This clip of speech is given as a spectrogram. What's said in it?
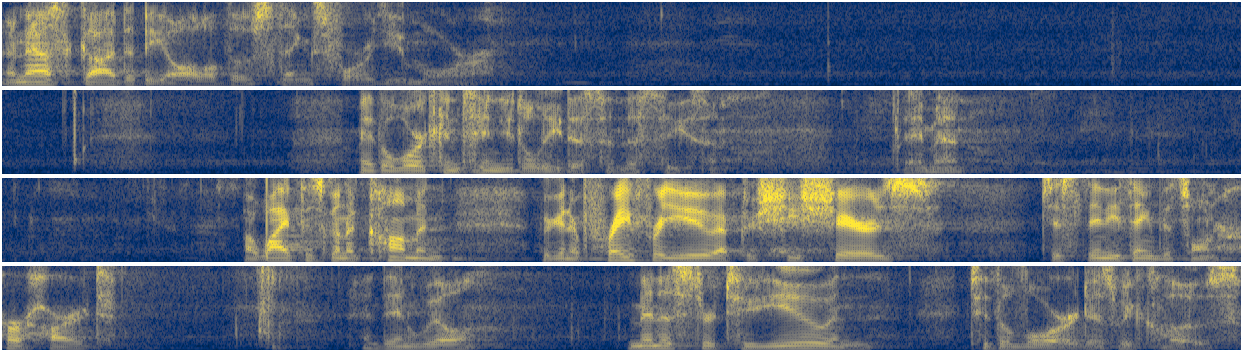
and ask God to be all of those things for you more. May the Lord continue to lead us in this season. Amen. My wife is going to come and we're going to pray for you after she shares just anything that's on her heart. And then we'll minister to you and to the Lord as we close.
